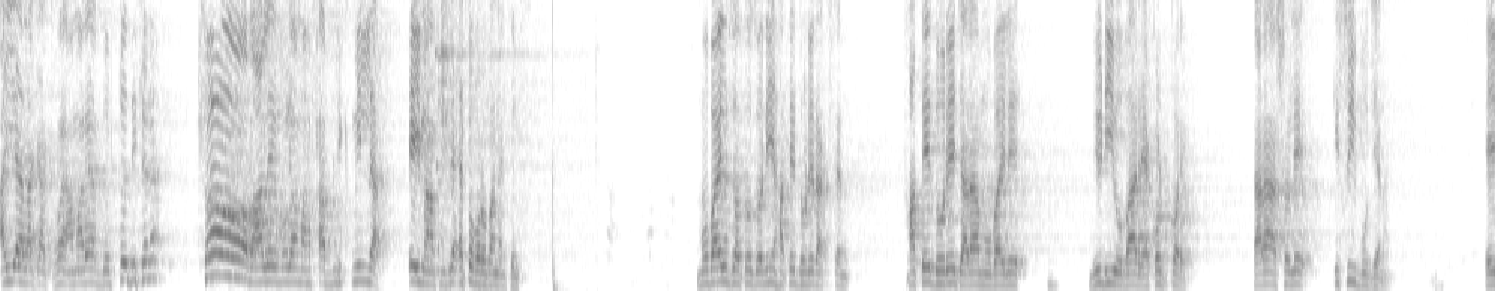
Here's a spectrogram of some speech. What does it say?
আইয়া এলাকা কয় আমার আর দৈর্ঘ্য দিছে না। সব আলে মোলামা পাবলিক মিল্লা এই মাহফিলটা এত বড় বানাই ফেলছে। মোবাইল যতজনই হাতে ধরে রাখছেন হাতে ধরে যারা মোবাইলে ভিডিও বা রেকর্ড করে তারা আসলে কিছুই বোঝে না। এই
